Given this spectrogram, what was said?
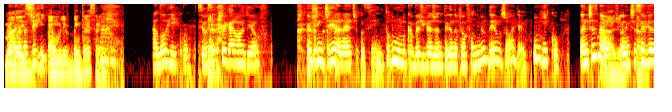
Problemas Mas de rico. é um livro bem interessante. Alô, rico. Se você É. pegar um avião. Hoje em dia, né? Tipo assim, todo mundo que eu vejo viajando pegando avião fala: Meu Deus, olha, um rico. Antes não. Verdade, Antes é. você via,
